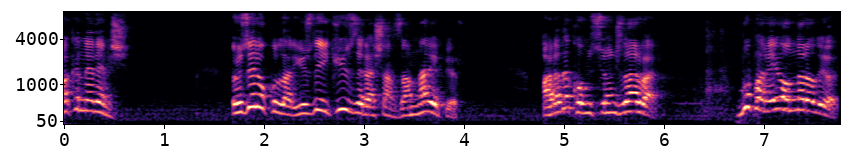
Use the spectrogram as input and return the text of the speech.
Bakın ne demiş. Özel okullar yüzde 200'leri aşan zamlar yapıyor. Arada komisyoncular var. Bu parayı onlar alıyor.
